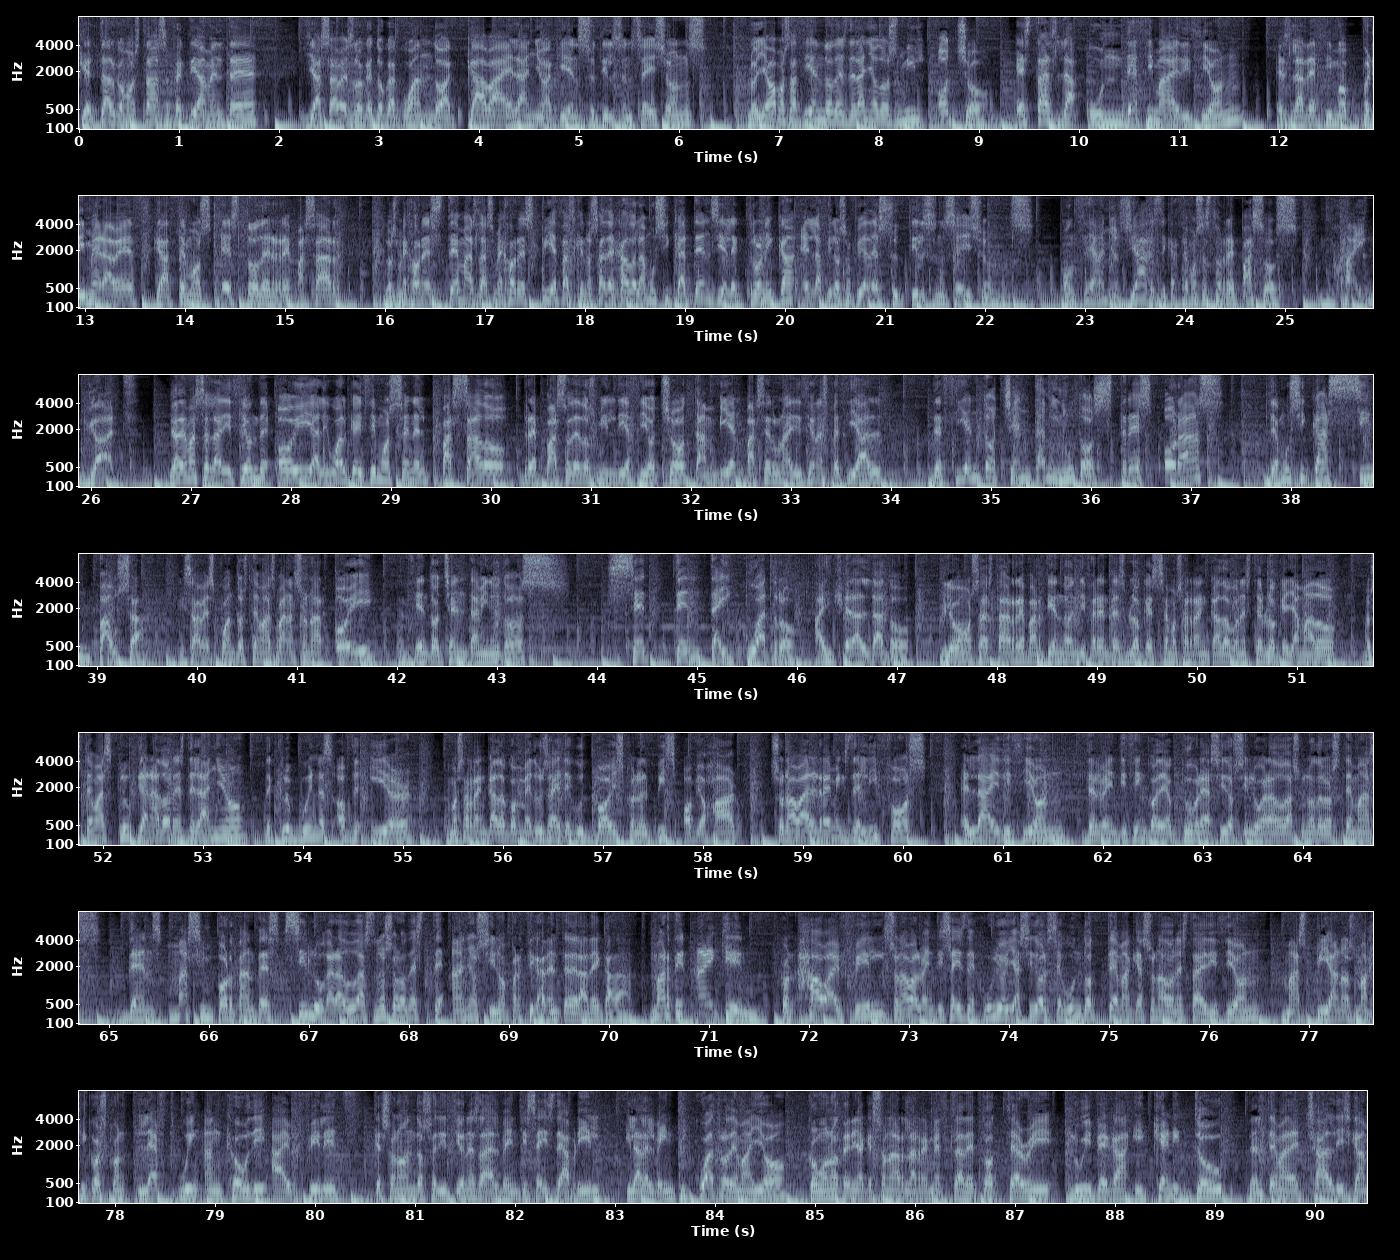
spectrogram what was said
¿Qué tal? ¿Cómo estás? Efectivamente, ya sabes lo que toca cuando acaba el año aquí en Sutil Sensations. Lo llevamos haciendo desde el año 2008. Esta es la undécima edición. Es la décimo primera vez que hacemos esto de repasar los mejores temas, las mejores piezas que nos ha dejado la música dance y electrónica en la filosofía de Sutil Sensations. 11 años ya desde que hacemos estos repasos. My God. Y además en la edición de hoy, al igual que hicimos en el pasado repaso de 2018, también va a ser una edición especial de 180 minutos, 3 horas de música sin pausa. ¿Y sabes cuántos temas van a sonar hoy en 180 minutos? 74. Ahí queda el dato. Y lo vamos a estar repartiendo en diferentes bloques. Hemos arrancado con este bloque llamado Los temas club ganadores del año, The Club Winners of the Year. Hemos arrancado con Medusa y The Good Boys con el Piece of Your Heart. Sonaba el remix de Lifos en la edición del 25 de octubre. Ha sido sin lugar a dudas uno de los temas dance más importantes, sin lugar a dudas, no solo de este año, sino prácticamente de la década. Martin Aikin con How I Feel sonaba el 26 de julio y ha sido el segundo tema que ha sonado en esta edición. Más pianos mágicos con Left Wing and Cody, I Feel It, que sonó en dos ediciones, la del 26 de abril y la del 24 de mayo. Como no tenía que sonar la remezcla de Todd Terry, Louis Vega y Kenny Dope del tema de Childish Gambino,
